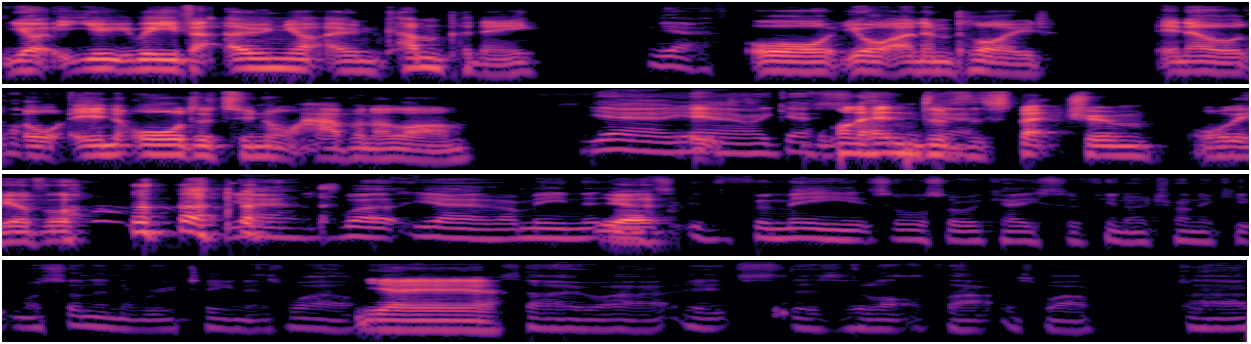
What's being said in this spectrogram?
you you either own your own company, yeah, or you're unemployed in order, or in order to not have an alarm. Yeah, yeah, I guess one end of the spectrum or the other. yeah, well, yeah. I mean, yeah. for me, it's also a case of you know trying to keep my son in a routine as well. Yeah, yeah, yeah. So uh, it's there's a lot of that as well. Uh,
